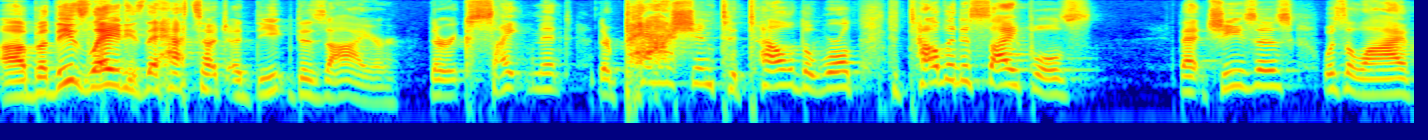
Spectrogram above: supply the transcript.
Uh, but these ladies, they had such a deep desire, their excitement, their passion to tell the world, to tell the disciples that Jesus was alive,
